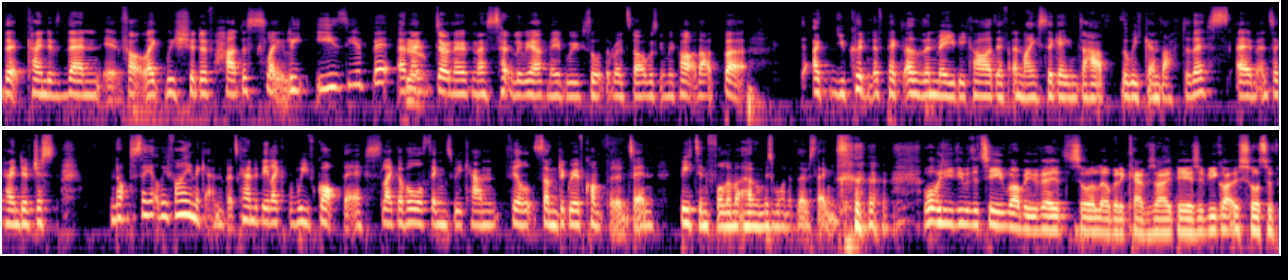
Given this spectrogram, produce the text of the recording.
That kind of then it felt like we should have had a slightly easier bit. And yeah. I don't know if necessarily we have. Maybe we've thought the Red Star was going to be part of that, but I, you couldn't have picked other than maybe Cardiff a nicer game to have the weekend after this, um, and to kind of just not to say it'll be fine again, but to kind of be like, we've got this. Like, of all things we can feel some degree of confidence in, beating Fulham at home is one of those things. what would you do with the team, Robbie? We've heard sort of a little bit of Kev's ideas. Have you got a sort of,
